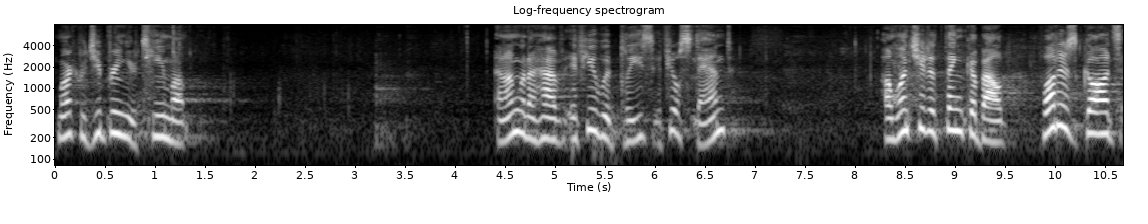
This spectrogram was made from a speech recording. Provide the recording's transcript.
Mark, would you bring your team up? And I'm going to have, if you would please, if you'll stand, I want you to think about what is God's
